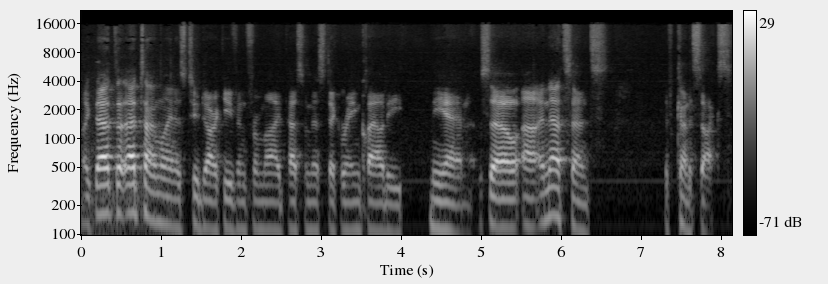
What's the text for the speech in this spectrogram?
Like that that timeline is too dark even for my pessimistic, rain cloudy Mien. So uh, in that sense, it kind of sucks.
